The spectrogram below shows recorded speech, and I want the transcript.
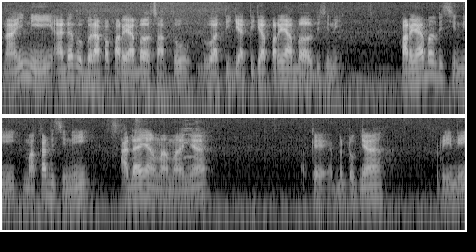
Nah, ini ada beberapa variabel satu, dua, tiga, tiga variabel di sini. Variabel di sini, maka di sini ada yang namanya, oke, bentuknya seperti ini.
